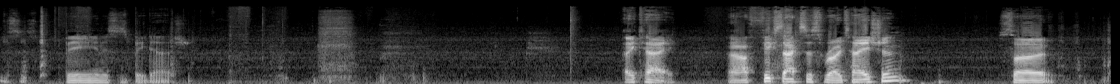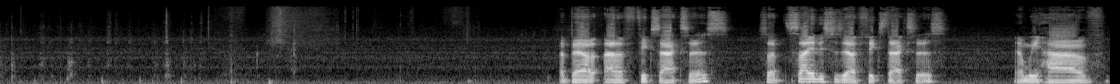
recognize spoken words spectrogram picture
this is B and this is B dash. Okay, uh, fixed axis rotation. So about at a fixed axis. So say this is our fixed axis, and we have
